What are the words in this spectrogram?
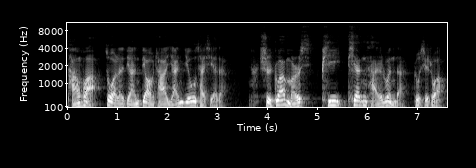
谈话，做了点调查研究才写的，是专门批天才论的。”主席说。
